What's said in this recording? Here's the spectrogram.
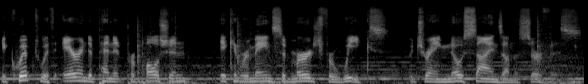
Equipped with air-independent propulsion, it can remain submerged for weeks, betraying no signs on the surface.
